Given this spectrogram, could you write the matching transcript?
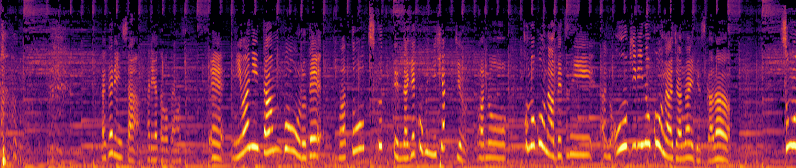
あ、グリンさん、ありがとうございます。えー、庭に段ボールで的を作って投げ込み200球。あのー、このコーナー別に、あの、大喜利のコーナーじゃないですから、そう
